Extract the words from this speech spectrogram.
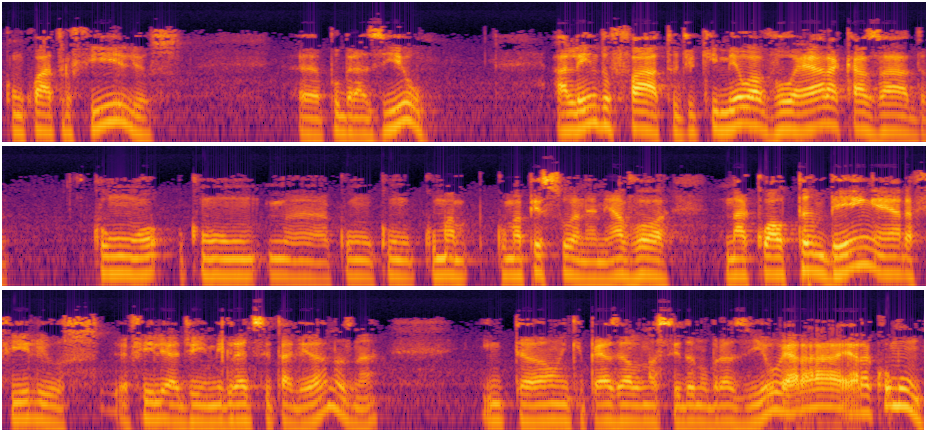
com quatro filhos uh, para o Brasil, além do fato de que meu avô era casado com, com, uh, com, com, com, uma, com uma pessoa, né, minha avó, na qual também era filhos, filha de imigrantes italianos, né? Então, em que pese ela nascida no Brasil, era, era comum.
